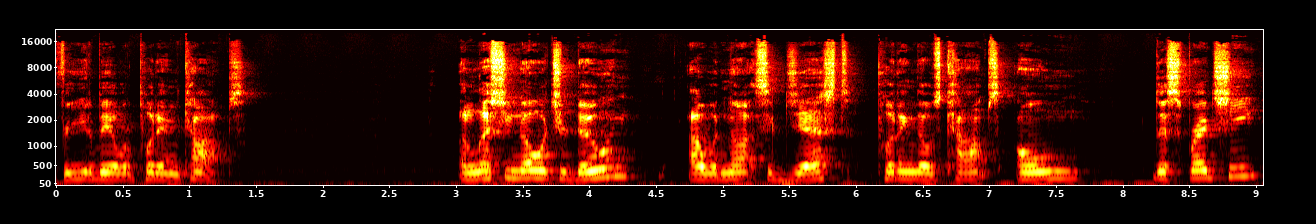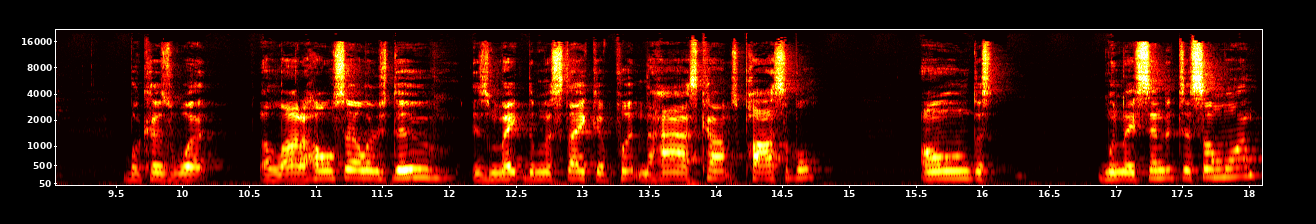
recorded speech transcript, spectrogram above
for you to be able to put in comps unless you know what you're doing, I would not suggest putting those comps on this spreadsheet because what a lot of wholesalers do is make the mistake of putting the highest comps possible on the when they send it to someone,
